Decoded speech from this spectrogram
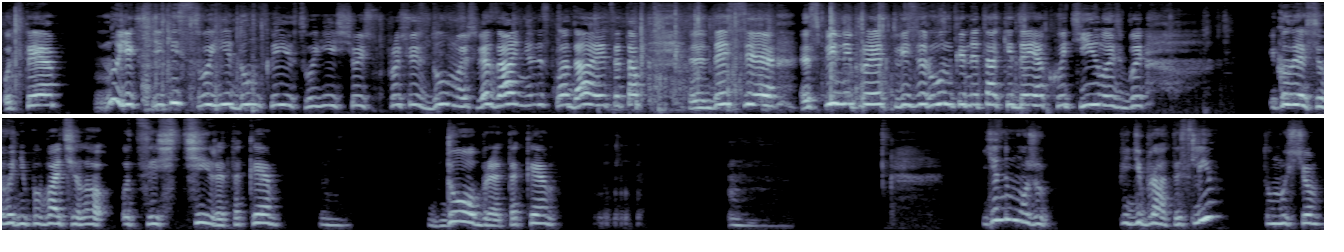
оте ну, як, якісь свої думки, свої щось про щось думаєш, в'язання не складається, там е, десь е, спільний проєкт, візерунки не так іде, як хотілося би. І коли я сьогодні побачила оце щире, таке добре, таке. Я не можу підібрати слів, тому що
